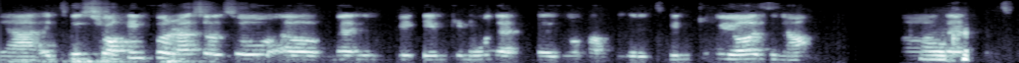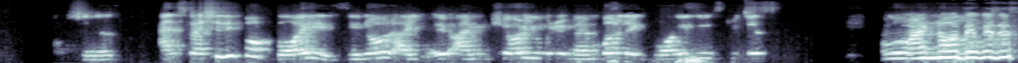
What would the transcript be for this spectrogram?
Yeah, it was shocking for us also uh, when we came to know that there's no compulsory. It's been two years now. Uh, okay. optional. And especially for boys, you know, I, I'm sure you remember like boys used to just Oh, I know they were just.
